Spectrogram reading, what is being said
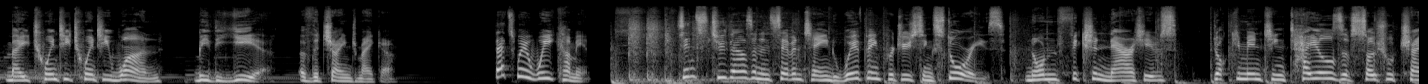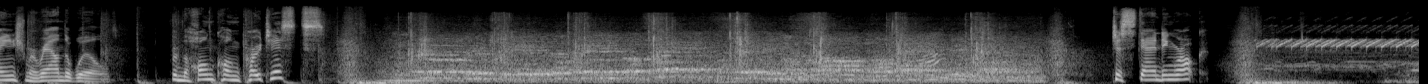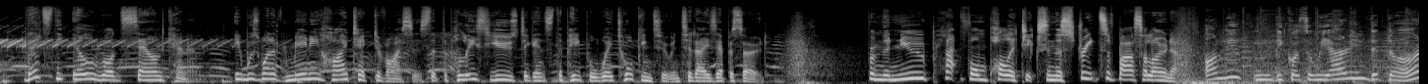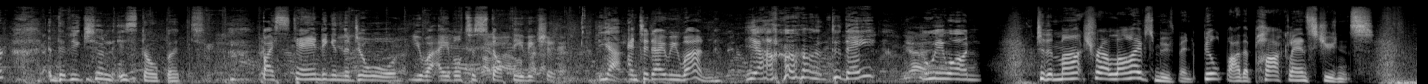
May 2021 be the year of the changemaker. That's where we come in. Since 2017, we've been producing stories, non fiction narratives, documenting tales of social change from around the world. From the Hong Kong protests to Standing Rock. That's the LRAD sound cannon. It was one of many high tech devices that the police used against the people we're talking to in today's episode from the new platform politics in the streets of Barcelona. Only because we are in the door, the eviction is stopped. By standing in the door, you were able to stop the eviction. Yeah. And today we won. Yeah, today we won. To the March for Our Lives movement built by the Parkland students.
